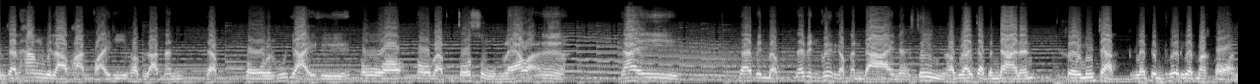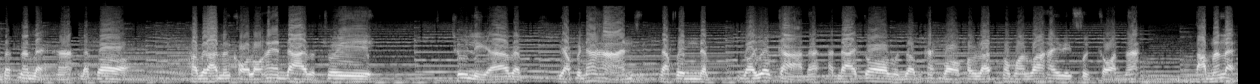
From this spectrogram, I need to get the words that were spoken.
นกระทั่งเวลาผ่านไปที่พระรัตนั้น แบบโตเป็นผู้ใหญ่คือโตโตแบบโตสูงแล้วอะเออ ได้ได้เป็นแบบได้เป็นเพื่อนกับบันดายนะซึ่งพระรัตกับบันดายนั้น เคยรู้จักและเป็นเพื่อนกันมาก่อนนั่นแหละฮะแล้วก็พระรัตนั้นขอร้องให้อันดายแบบช่วยช่วยเหลือแบบอยากเป็นทหารอยากเป็นแบบรอยกาดนะอันดายก็เหมือนแบบบอกพระรัตประมาณว่าให้ไปฝึกก่อนนะ ตามนั้นแหละ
